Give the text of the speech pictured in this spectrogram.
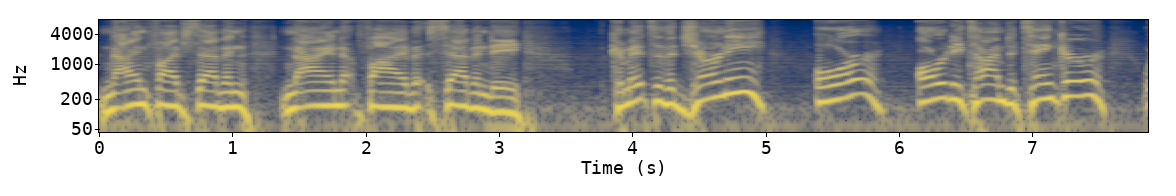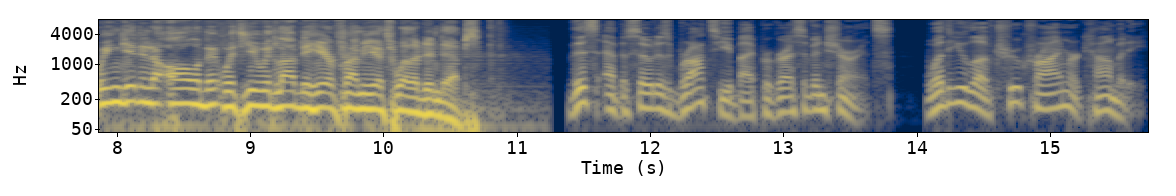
957 9570. Commit to the journey or already time to tinker. We can get into all of it with you. We'd love to hear from you. It's Willard and Dibs. This episode is brought to you by Progressive Insurance. Whether you love true crime or comedy,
